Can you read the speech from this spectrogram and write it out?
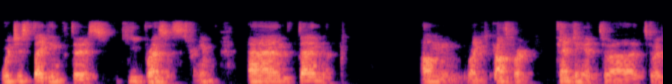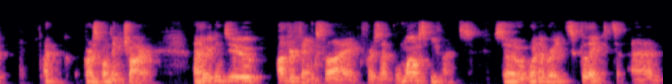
which is taking this key presses stream, and then um, like transfer changing it to a to a, a corresponding char. And we can do other things like, for example, mouse events. So whenever it's clicked and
